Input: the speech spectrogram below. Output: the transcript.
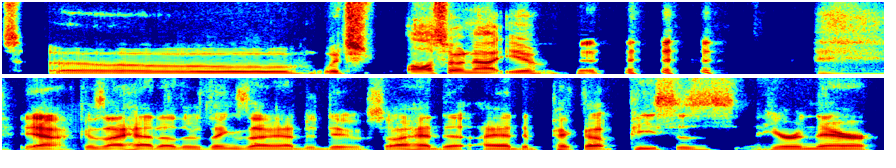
So, which also not you. yeah, because I had other things I had to do, so I had to I had to pick up pieces here and there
